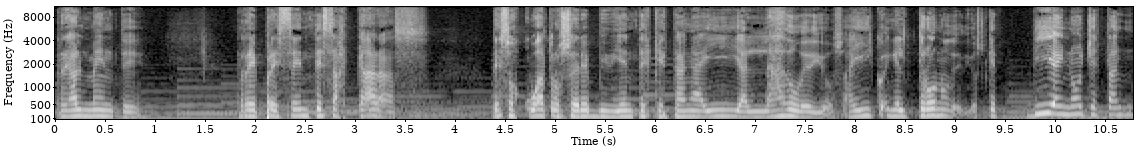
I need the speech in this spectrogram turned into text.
realmente represente esas caras de esos cuatro seres vivientes que están ahí al lado de Dios, ahí en el trono de Dios, que día y noche están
